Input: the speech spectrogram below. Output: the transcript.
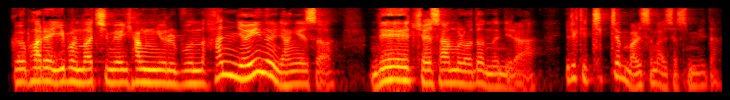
그 발에 입을 맞추며 향유를 부은 한 여인을 향해서 내 죄사함을 얻었느니라 이렇게 직접 말씀하셨습니다.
